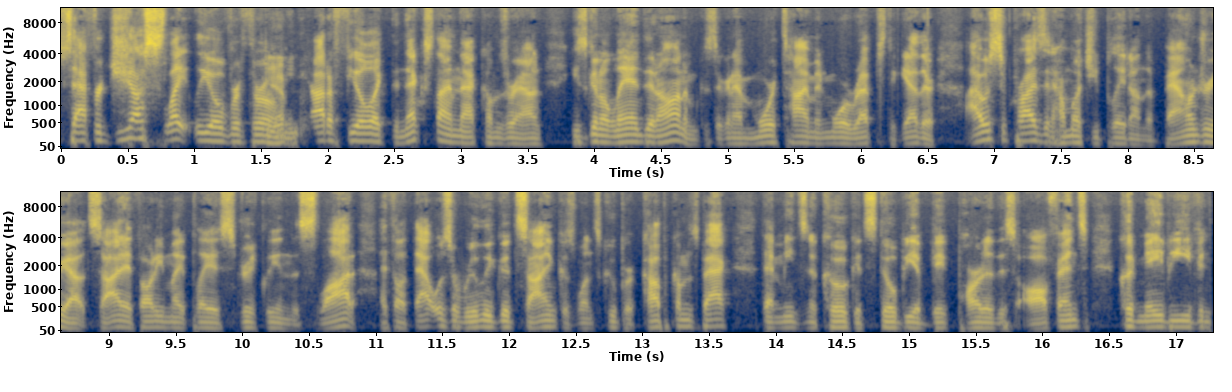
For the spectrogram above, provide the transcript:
Stafford just slightly overthrown. Yep. You got to feel like the next time that comes around, he's going to land it on him because they're going to have more time and more reps together. I was surprised at how much he played on the boundary outside. I thought he might play strictly in the slot. I thought that was a really good sign because once Cooper Kupp comes back, that means Nacua could still be a big part of this offense. Could maybe even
